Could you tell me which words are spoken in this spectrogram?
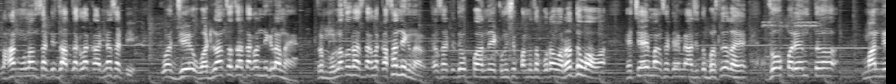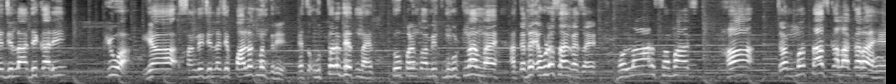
लहान मुलांसाठी जात दाखला काढण्यासाठी किंवा जे वडिलांचा जात दाखला निघाला नाही तर मुलांचा जात दाखला कसा निघणार? त्यासाठी तो पण एकोणीसशे पन्नासचा पुरावा रद्द व्हावा ह्याच्याही मागसाठी आम्ही आज इथं बसलेलो आहे. जोपर्यंत मान्य जिल्हाधिकारी किंवा या सांगली जिल्ह्याचे पालकमंत्री याचं उत्तर देत नाहीत तोपर्यंत आम्ही इथून उठणार नाही. आणि त्यांना एवढं सांगायचं आहे मल्हार समाज हा जन्मताच कलाकार आहे.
